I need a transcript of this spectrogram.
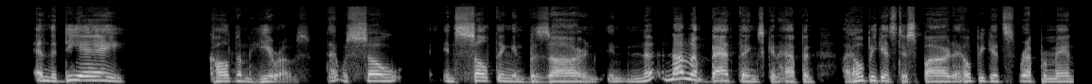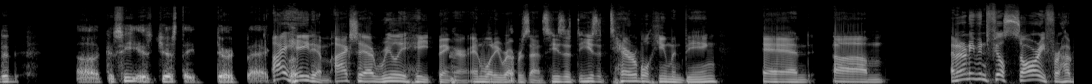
and the DA called them heroes. That was so insulting and bizarre, and, and not enough bad things can happen. I hope he gets disbarred. I hope he gets reprimanded uh, because he is just a dirtbag. I But hate him. Actually, I really hate Binger and what he represents. He's a he's a terrible human being, and um, and I don't even feel sorry for how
